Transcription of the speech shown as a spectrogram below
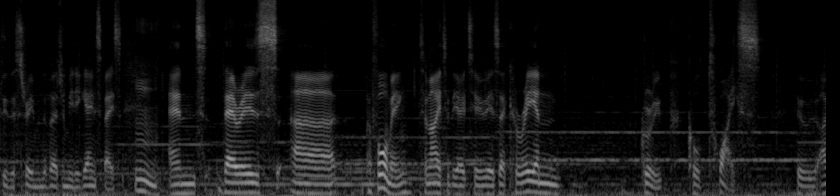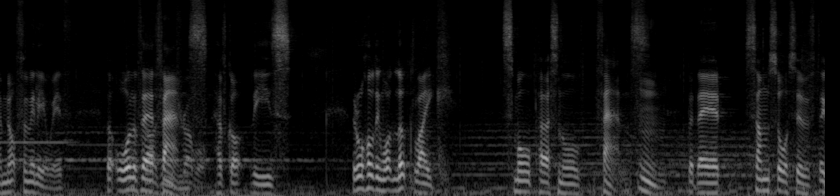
do the stream in the Virgin Media Game Space, Mm. and there is uh, performing tonight at the O2 is a Korean group called Twice, who I'm not familiar with, but all of their fans have got these. They're all holding what look like small personal fans, Mm. but they're some sort of they,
